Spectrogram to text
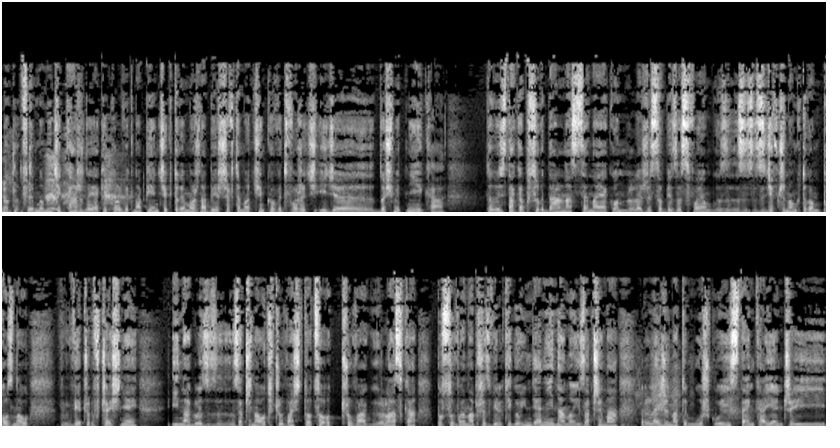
No w tym momencie każde jakiekolwiek napięcie, które można by jeszcze w tym odcinku wytworzyć, idzie do śmietnika. To jest tak absurdalna scena, jak on leży sobie ze swoją, z, z, dziewczyną, którą poznał wieczór wcześniej i nagle z, zaczyna odczuwać to, co odczuwa laska posuwana przez wielkiego Indianina, no i zaczyna, leży na tym łóżku i stęka, jęczy i,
